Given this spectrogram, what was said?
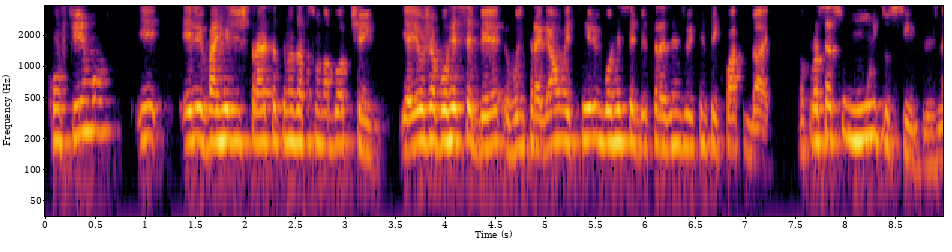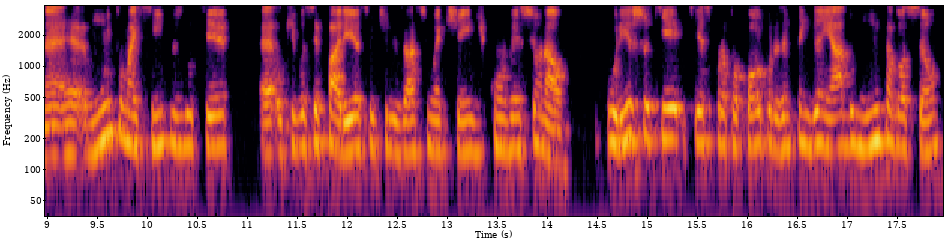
confirmo e ele vai registrar essa transação na blockchain. E aí eu já vou receber, eu vou entregar um Ethereum e vou receber 384 DAI. É um processo muito simples, né? É muito mais simples do que é, o que você faria se utilizasse um exchange convencional. Por isso que, que esse protocolo, por exemplo, tem ganhado muita adoção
